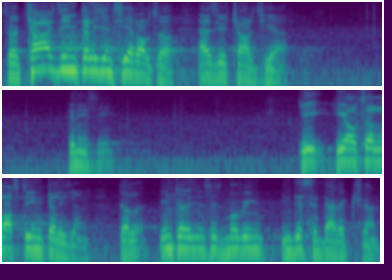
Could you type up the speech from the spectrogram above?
So charge the intelligence here also, as you charge here. Can you see? He, he also lost the intelligence. The intelligence is moving in this direction,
